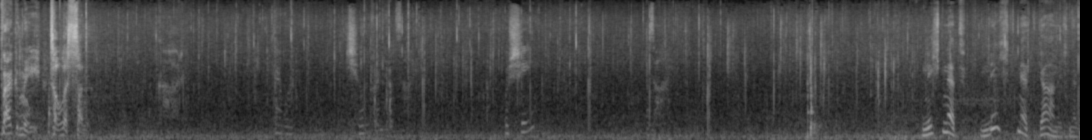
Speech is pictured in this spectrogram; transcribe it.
beg me to listen. coucher. Nicht nett. Nicht nett. Gar nicht nett.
